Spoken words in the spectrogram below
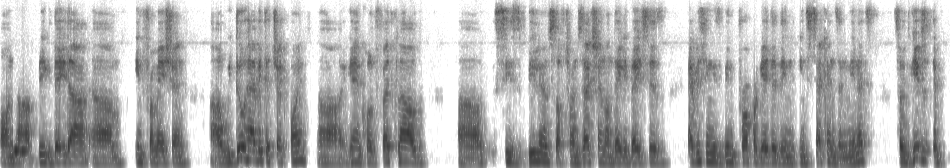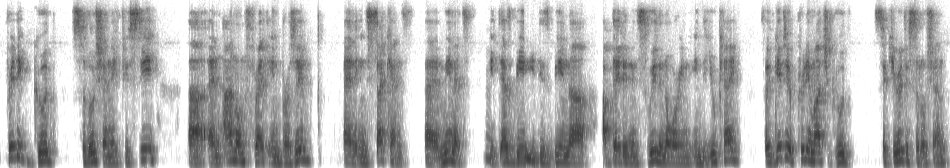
on uh, big data um, information, uh, we do have it at Check Point, uh, again called Threat Cloud, uh, sees billions of transactions on daily basis. Everything is being propagated in, in seconds and minutes. So it gives a pretty good solution. If you see uh, an unknown threat in Brazil, and in seconds, uh, minutes, mm. it has been it is being uh, updated in Sweden or in, in the UK. So it gives you a pretty much good security solution.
